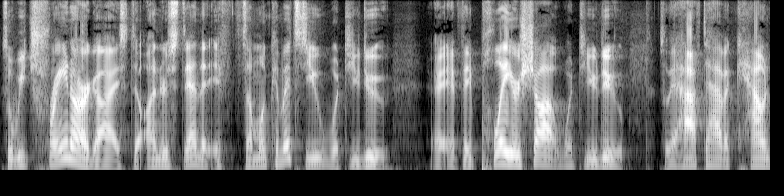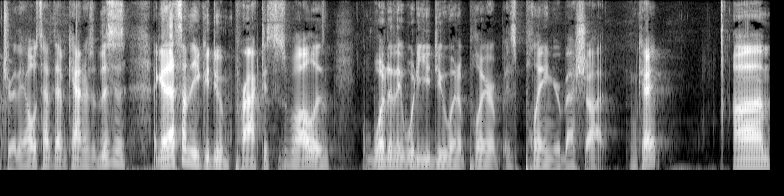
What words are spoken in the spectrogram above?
So we train our guys to understand that if someone commits to you, what do you do? If they play your shot, what do you do? So they have to have a counter. They always have to have a counter. So this is again that's something you could do in practice as well. Is what do they what do you do when a player is playing your best shot? Okay. Um,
